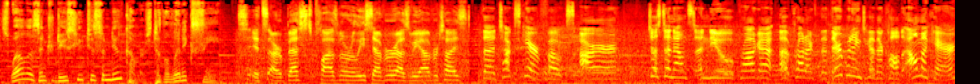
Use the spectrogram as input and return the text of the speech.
as well as introduce you to some newcomers to the Linux scene. It's our best Plasma release ever, as we advertised. The TuxCare folks are just announced a new product, a product that they're putting together called AlmaCare,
